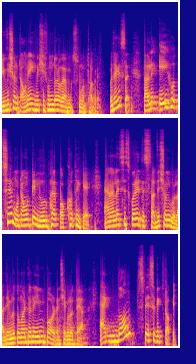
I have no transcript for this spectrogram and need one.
রিভিশনটা অনেক বেশি সুন্দর হবে এবং স্মুথ হবে, বুঝা গেছে? তাহলে এই হচ্ছে মোটামুটি নূর ভাইয়ের পক্ষ থেকে অ্যানালাইসিস করে যে সাজেশনগুলো যেগুলো তোমার জন্য ইম্পর্টেন্ট সেগুলো দেয়া। একদম স্পেসিফিক টপিক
